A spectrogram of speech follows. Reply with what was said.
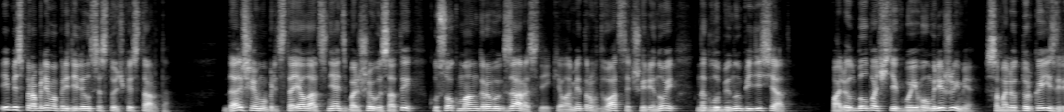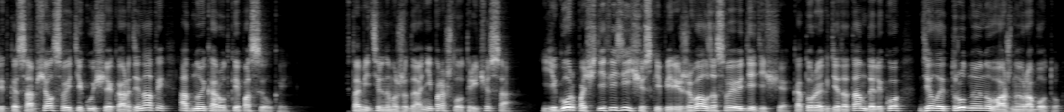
и без проблем определился с точкой старта. Дальше ему предстояло отснять с большой высоты кусок мангровых зарослей, километров 20 шириной на глубину 50. Полет был почти в боевом режиме, самолет только изредка сообщал свои текущие координаты одной короткой посылкой. В томительном ожидании прошло три часа. Егор почти физически переживал за свое детище, которое где-то там далеко делает трудную, но важную работу,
